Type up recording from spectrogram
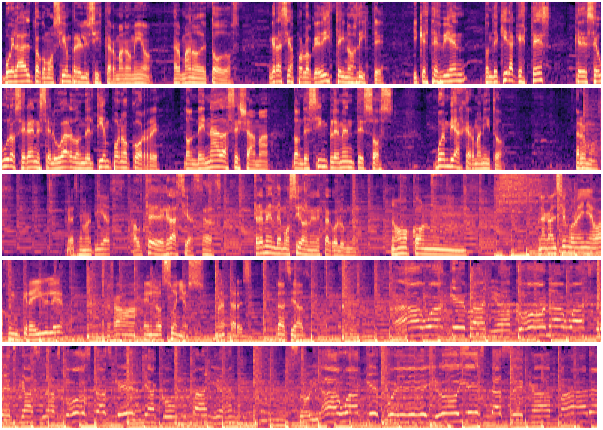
Vuela alto como siempre lo hiciste, hermano mío, hermano de todos. Gracias por lo que diste y nos diste. Y que estés bien, donde quiera que estés, que de seguro será en ese lugar donde el tiempo no corre, donde nada se llama, donde simplemente sos. Buen viaje, hermanito. Hermoso. Gracias, Matías. A ustedes, gracias. Gracias. Tremenda emoción en esta columna. Nos vamos con una canción con una línea de abajo increíble. Se llama En los sueños. Buenas tardes. Gracias. Agua que baña con aguas frescas las costas que te acompañan. Soy agua que fue y hoy está seca para.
